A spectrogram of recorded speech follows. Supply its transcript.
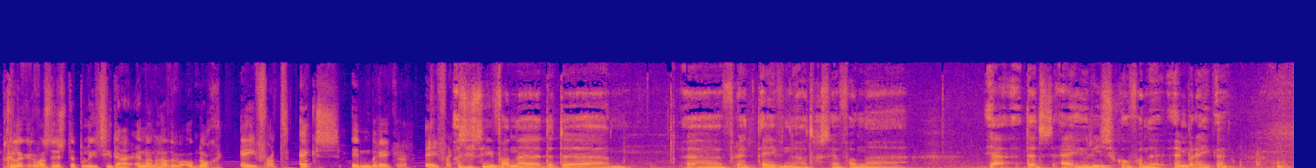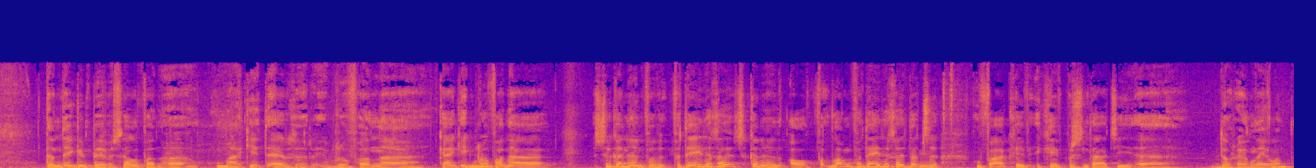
Gelukkig was dus de politie daar. En dan hadden we ook nog Evert, ex-inbreker Evert. Als ik zie van, eh, dat eh, eh, Fred Teven had gezegd van... eh, ja, dat is het eigen risico van de inbreker. Dan denk ik bij mezelf van, hoe maak je het erger? Ik bedoel van, eh, kijk, ik bedoel van... ze kunnen hen ver- verdedigen, ze kunnen hen al lang verdedigen. Dat ze, hoe vaak geef ik geef presentatie eh, door heel Nederland.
